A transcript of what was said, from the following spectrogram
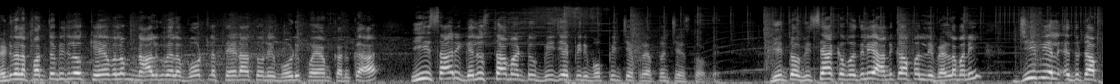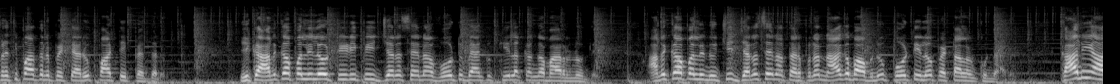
రెండు వేల పంతొమ్మిదిలో కేవలం నాలుగు వేల ఓట్ల తేడాతోనే ఓడిపోయాం కనుక ఈసారి గెలుస్తామంటూ బీజేపీని ఒప్పించే ప్రయత్నం చేస్తోంది. దీంతో విశాఖ వదిలి అనకాపల్లి వెళ్ళమని జీవీఎల్ ఎదుట ప్రతిపాదన పెట్టారు పార్టీ పెద్దలు. ఇక అనకాపల్లిలో టీడీపీ జనసేన ఓటు బ్యాంకు కీలకంగా మారనుంది. అనకాపల్లి నుంచి జనసేన తరపున నాగబాబును పోటీలో పెట్టాలనుకున్నారు. కానీ ఆ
